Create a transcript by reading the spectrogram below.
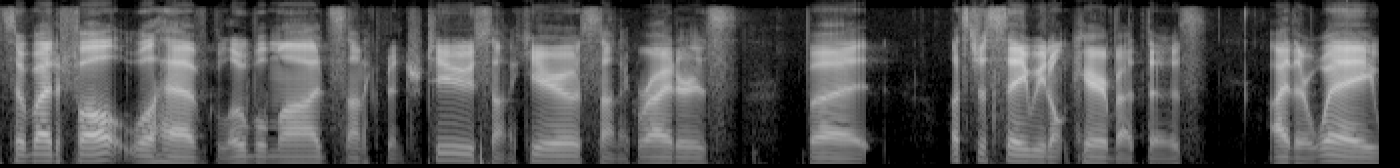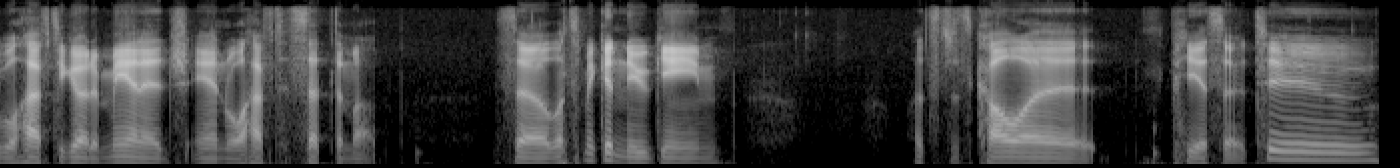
So by default, we'll have global mods, Sonic Adventure 2, Sonic Heroes, Sonic Riders, but let's just say we don't care about those. Either way, we'll have to go to manage and we'll have to set them up. So let's make a new game. Let's just call it PSO2.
